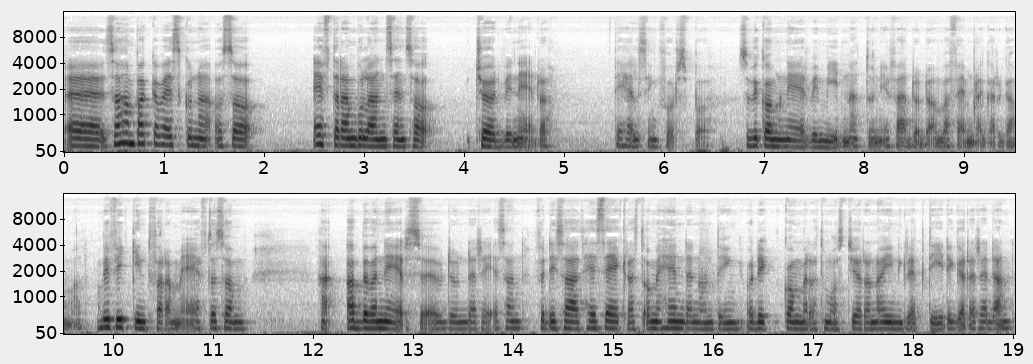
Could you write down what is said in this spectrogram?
Eh, så han packade väskorna och så efter ambulansen så körde vi ner då till Helsingfors på. Så vi kom ner vid midnatt ungefär då de var fem dagar gammal. Vi fick inte vara med eftersom Abbe var nersövd under resan, för de sa att det är säkrast om det händer någonting och de kommer att måste göra något ingrepp tidigare redan.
